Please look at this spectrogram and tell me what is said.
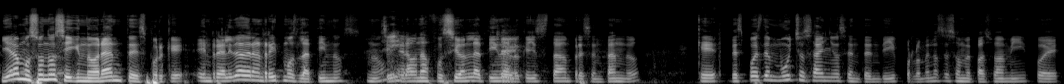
Y éramos unos ignorantes porque en realidad eran ritmos latinos, ¿no? Sí. Era una fusión latina Sí. lo que ellos estaban presentando. Que después de muchos años entendí, por lo menos eso me pasó a mí, fue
